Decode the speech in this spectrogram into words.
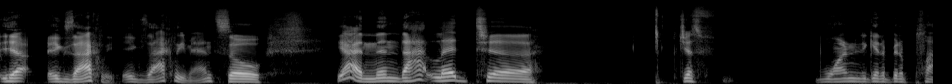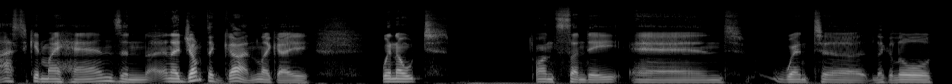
yeah, exactly, exactly, man. So, yeah, and then that led to just wanting to get a bit of plastic in my hands, and and I jumped the gun. Like I went out on Sunday and went to like a little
